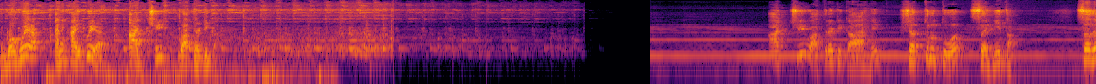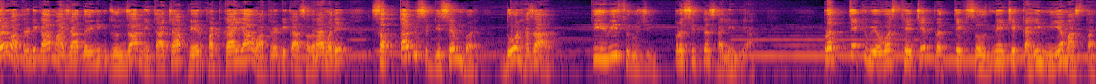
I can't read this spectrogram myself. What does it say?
बघूयात आणि ऐकूयात आजची वातडिका आजची वात्रटिका आहे शत्रुत्व संहिता. सदळ वात्रटिका माझ्या दैनिक झुंजा नेताच्या फेरफटका या वात्रटिका सदरामध्ये सत्तावीस डिसेंबर दोन हजार तेवीस रोजी प्रसिद्ध झालेली आहे. प्रत्येक व्यवस्थेचे प्रत्येक संज्ञेचे काही नियम असतात.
